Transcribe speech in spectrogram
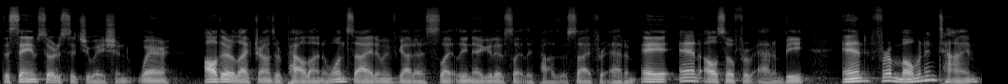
the same sort of situation where all their electrons are piled onto one side and we've got a slightly negative, slightly positive side for atom A and also for atom B. And for a moment in time,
